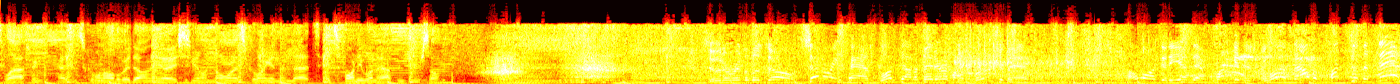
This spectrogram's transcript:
Just laughing as it's going all the way down the ice, you know, knowing it's going in the net. It's funny when it happens to yourself. Suter into the zone. Centering pass gloved out of midair by Bergevin. How long did he have that puck in his glove? Now the puck's in the net.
